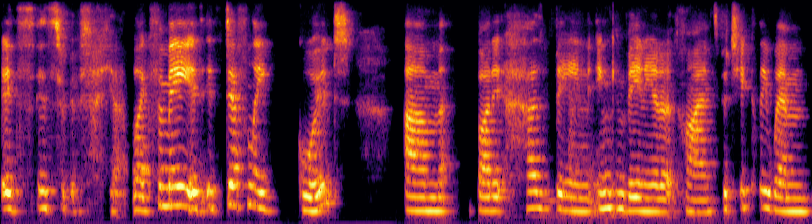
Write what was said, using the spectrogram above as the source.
it's it's yeah, like for me, it, it's definitely good. Um, but it has been inconvenient at times, particularly when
